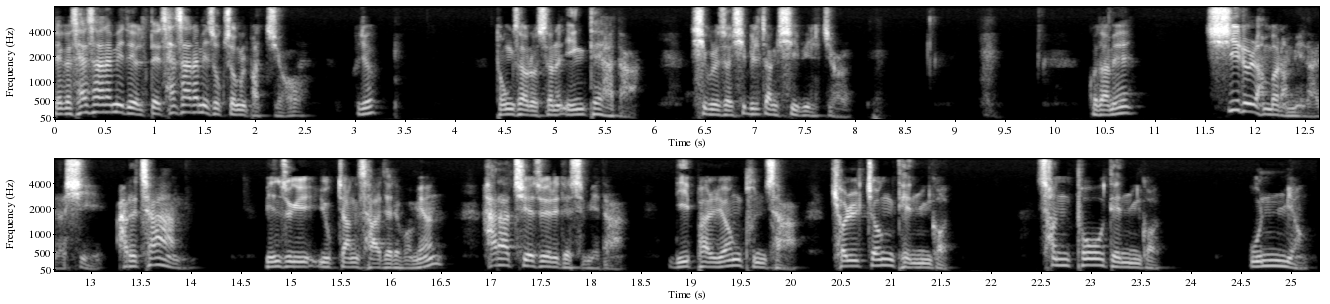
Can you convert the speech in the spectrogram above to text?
내가 새 사람이 될 때 새 사람의 속성을 받죠. 그죠? 동사로서는 잉태하다. 11에서 11장 11절. 그 다음에 씨를 한번 합니다. 씨. 아르찬. 민수기 6장 4절에 보면 하라치에서 열이 됐습니다. 니팔령 분사. 결정된 것. 선포된 것. 운명.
